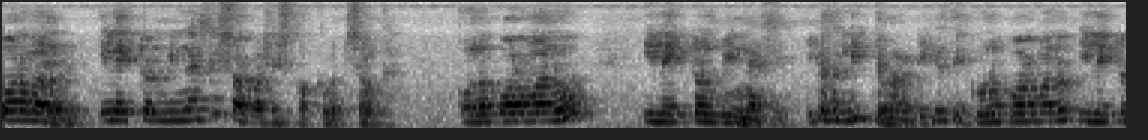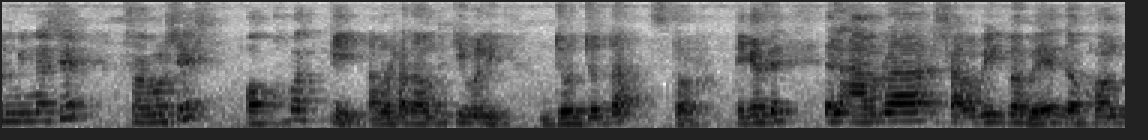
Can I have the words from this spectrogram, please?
পরমাণুর ইলেকট্রন বিন্যাসের সর্বশেষ কক্ষপথ সংখ্যা। কোন পরমাণু ইলেকট্রন বিন্যাসে। এই কথা লিখতে পারো ঠিক আছে? কোন পরমাণুর ইলেকট্রন বিন্যাসে সর্বশেষ কক্ষপথকে আমরা সাধারণত কি বলি? যোজ্যতা স্তর ঠিক আছে? তাহলে আমরা স্বাভাবিকভাবে যখন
